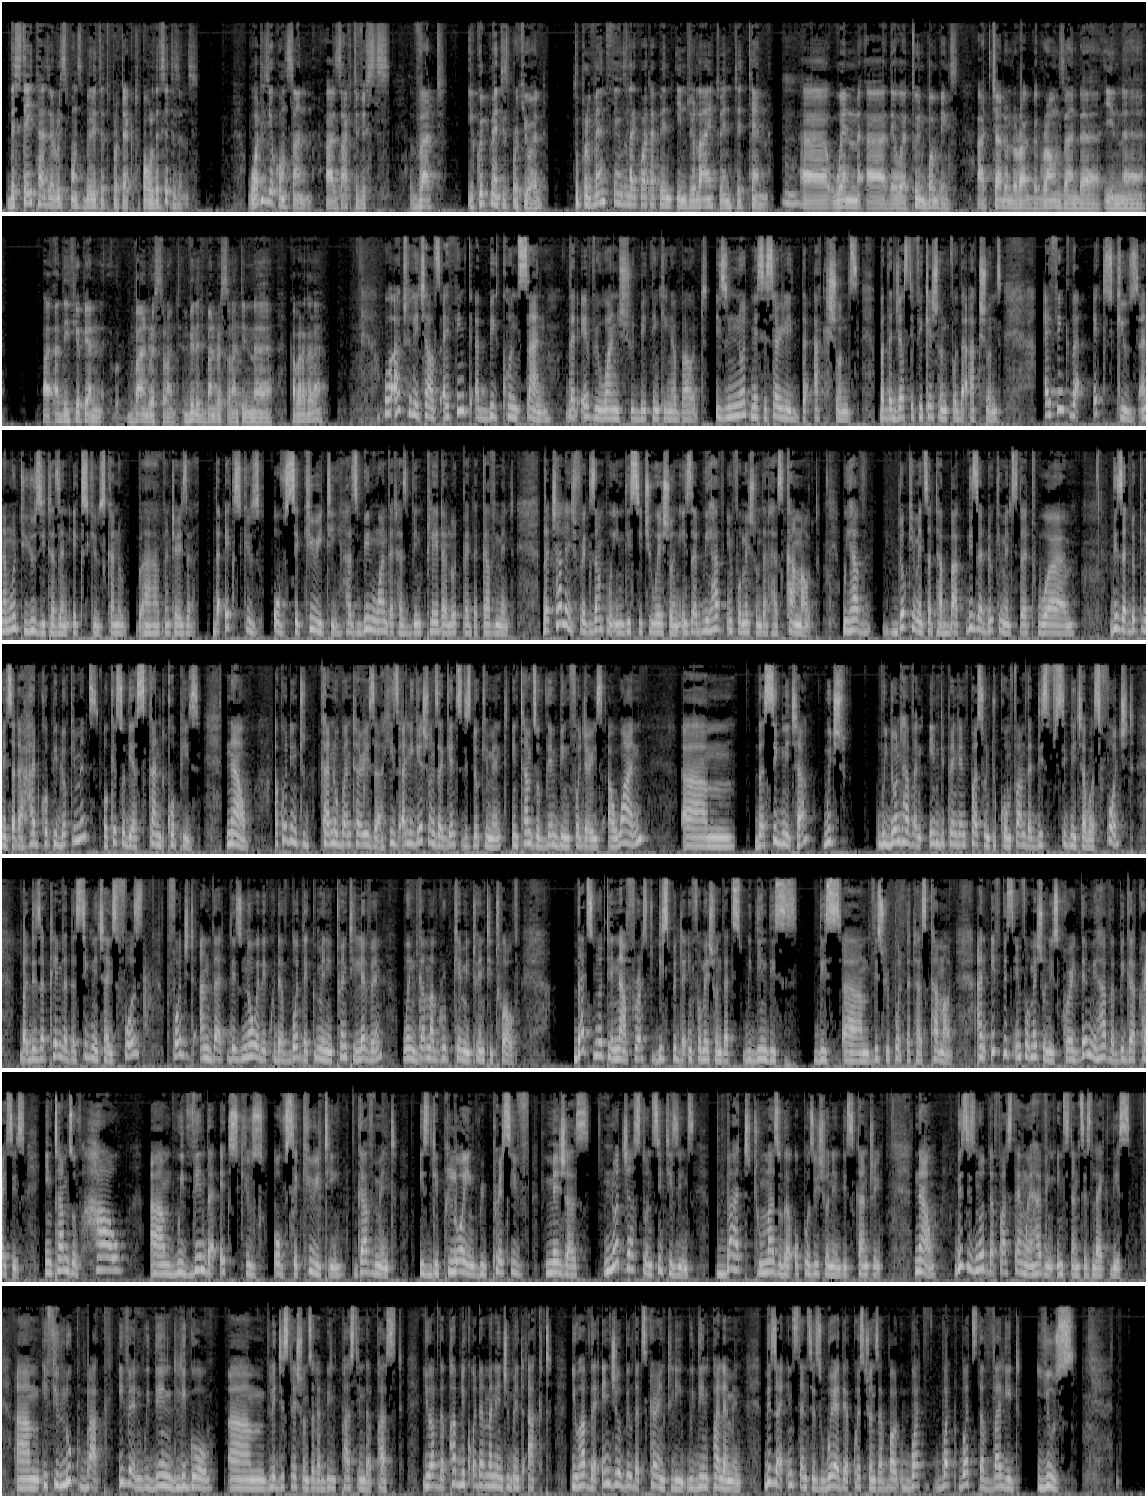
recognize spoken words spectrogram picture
The state has a responsibility to protect all the citizens. What is your concern as activists that equipment is procured to prevent things like what happened in July 2010 uh, when uh, there were twin bombings at Kyadondo Rugby grounds and uh, in uh, at the Ethiopian band restaurant, village band restaurant in uh, Kabalagala? Well, actually, Charles, I think a big concern that everyone should be thinking about is not necessarily the actions, but the justification for the actions. I think the excuse, and I'm going to use it as an excuse, kind of, uh, the excuse of security has been one that has been played a lot by the government. The challenge, for example, in this situation is that we have information that has come out. We have documents that are back. These are documents that were, these are documents that are hard copy documents. Okay, so they are scanned copies. Now, according to Kano Bantariza, his allegations against this document, in terms of them being forgeries, are one, um, the signature, which we don't have an independent person to confirm that this signature was forged, but there's a claim that the signature is forged, forged and that there's no way they could have bought the equipment in 2011 when Gamma Group came in 2012. That's not enough for us to dispute the information that's within this this um, this report that has come out. And if this information is correct, then we have a bigger crisis in terms of how, um, within the excuse of security, government is deploying repressive measures, not just on citizens, but to muzzle the opposition in this country. Now, this is not the first time we're having instances like this. Um, if you look back, even within legal um, legislations that have been passed in the past, you have the Public Order Management Act, you have the NGO bill that's currently within Parliament. These are instances where there are questions about what, what, what's the valid use.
